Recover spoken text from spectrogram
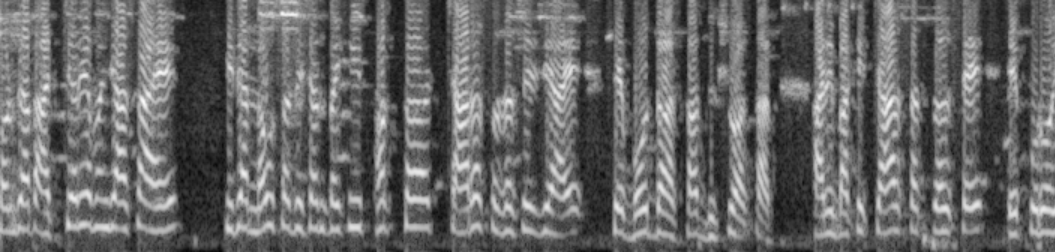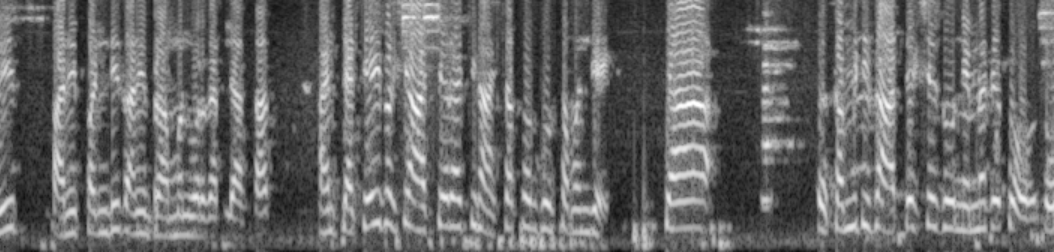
परंतु आता आश्चर्य म्हणजे असं आहे की त्या नऊ सदस्यांपैकी फक्त चारच सदस्य जे आहे ते बौद्ध असतात भिक्षू असतात. आणि बाकी चार सदस्य हे पुरोहित आणि पंडित आणि ब्राह्मण वर्गातले असतात. आणि त्याच्याही पेक्षा आश्चर्याची नाश्यात्मक गोष्ट म्हणजे त्या कमिटीचा अध्यक्ष जो नेमण्यात येतो तो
